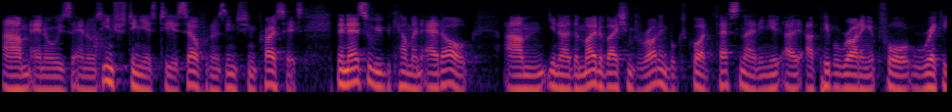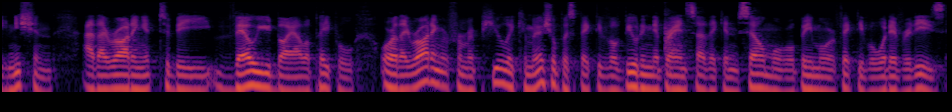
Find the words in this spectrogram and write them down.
Um, and it was and it was interesting yes to yourself and it was an interesting process. Then as we become an adult, um, you know, the motivation for writing books is quite fascinating. Are, are people writing it for recognition? Are they writing it to be valued by other people? Or are they writing it from a purely commercial perspective of building their brand so they can sell more or be more effective or whatever it is?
